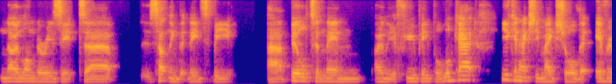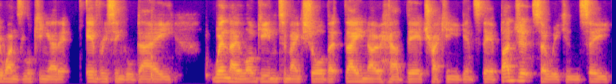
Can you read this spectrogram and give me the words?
no longer is it uh, something that needs to be uh, built and then only a few people look at. You can actually make sure that everyone's looking at it every single day when they log in to make sure that they know how they're tracking against their budget. So we can see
